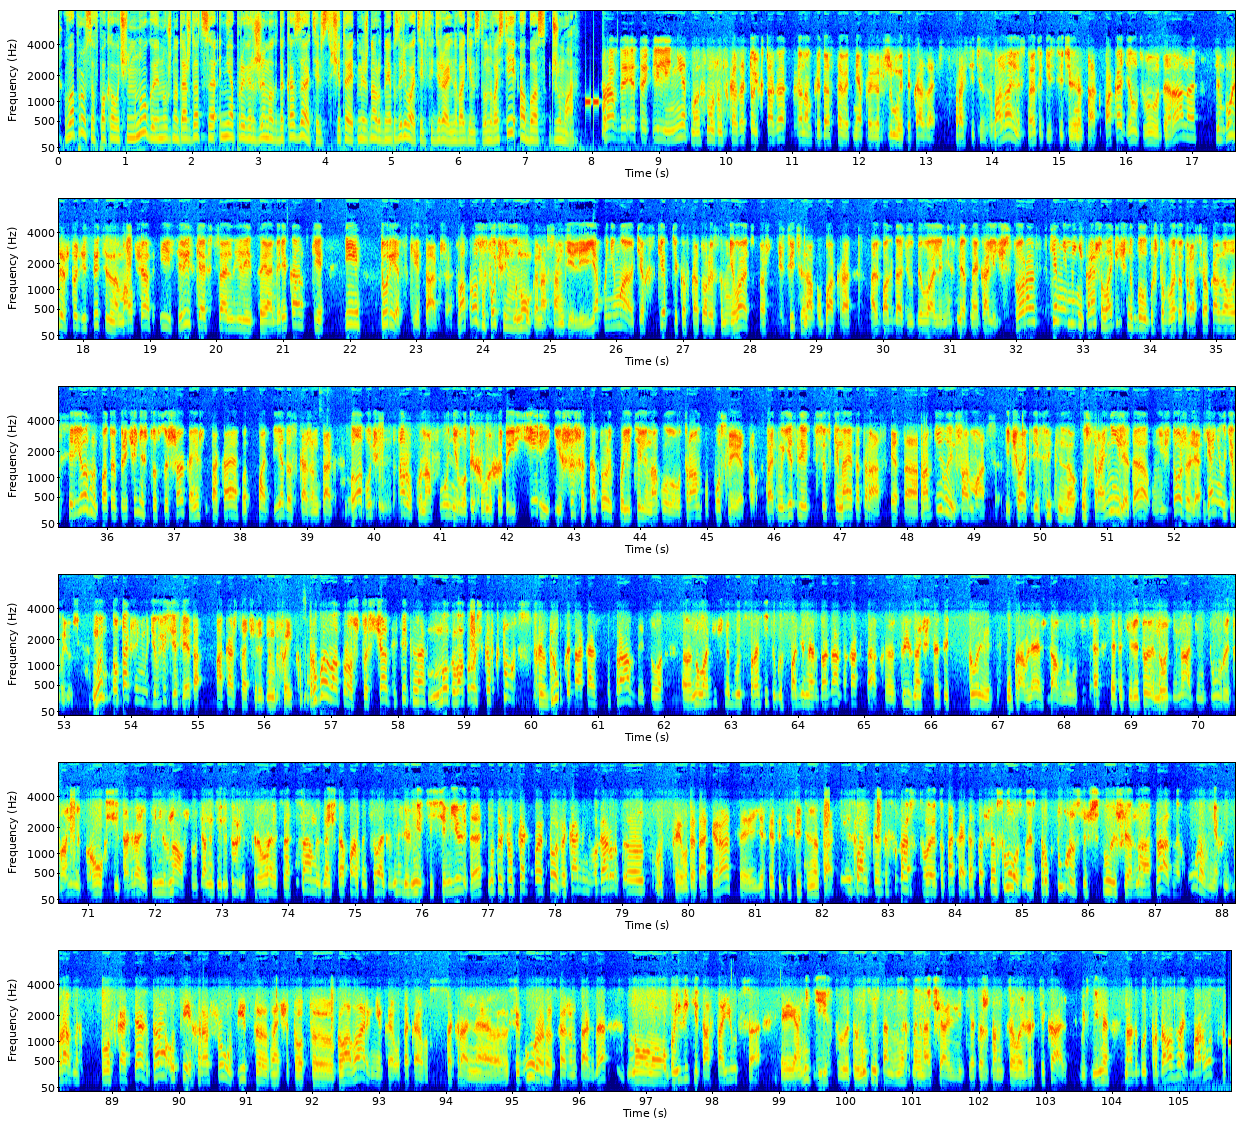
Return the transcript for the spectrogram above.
Вопросов пока очень много, и нужно дождаться неопровержимых доказательств, считает международный обозреватель Федерального агентства новостей Аббас Джума. Правда это или нет, мы сможем сказать только тогда, когда нам предоставят неопровержимые доказательства. Простите за банальность, но это действительно так. Пока делать выводы рано, тем более, что действительно молчат и сирийские официальные лица, и американские, и турецкие также. Вопросов очень много на самом деле. И я понимаю тех скептиков, которые сомневаются, потому что действительно Абу Бакра Аль-Багдади убивали несметное количество раз. Тем не менее, конечно, логично было бы, чтобы в этот раз все оказалось серьезно, по той причине, что США, конечно, такая вот победа, скажем так, была бы очень на руку на фоне вот их выхода из Сирии и шишек, которые полетели на голову Трампу после этого. Поэтому если все-таки на этот раз это правдивая информация, и человека действительно устранили, да, уничтожили, я не удивлюсь. Ну, но также не удивлюсь, если это окажется очередным фейком. Другой вопрос, что сейчас действительно много вопросиков к Турции. Если вдруг это окажется правдой, то э, ну, логично будет спросить у господина Эрдогана, как так? Ты, значит, этой территорией управляешь давно. У тебя эта территория наводнена агентурой, твоими прокси и так далее. Ты не знал, что у тебя на территории скрывается самый, значит, опасный человек в мире вместе с семьей, да? Ну, то есть вот как бы тоже камень в огород э, Турции, вот эта операция, если это действительно так. И исламское государство это такая достаточно сложная структура, существующая на разных уровнях, в разных плоскостях, да, окей, хорошо, убит, э, значит, вот э, главарь, некая вот такая вот сакральная фигура, скажем так, да, но боевики-то остаются, и они действуют, и у них есть там местные начальники, это же там целая вертикаль. С ними надо будет продолжать бороться.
